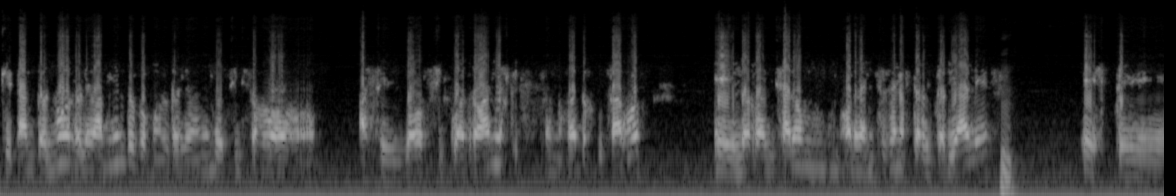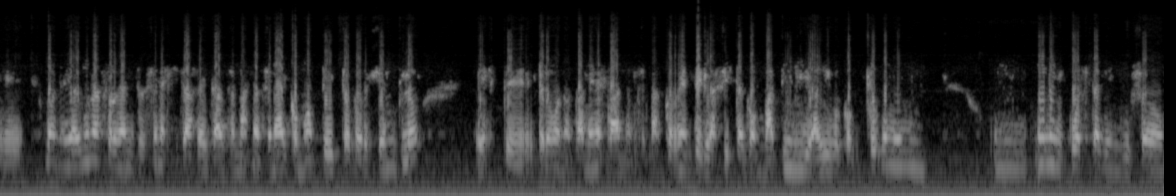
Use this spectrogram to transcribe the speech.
que tanto el nuevo relevamiento como el relevamiento que se hizo hace dos y cuatro años, que son los datos que usamos, eh, lo realizaron organizaciones territoriales. Mm este bueno y algunas organizaciones quizás de alcance más nacional como TECTO por ejemplo este pero bueno también está la corriente clasista combativa digo fue como una encuesta que incluyó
